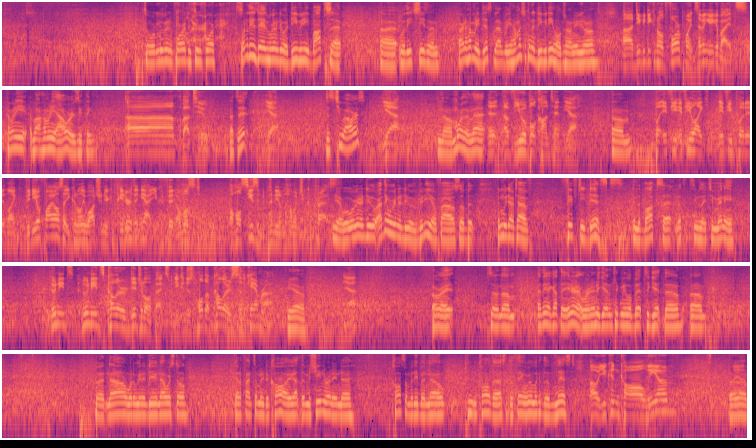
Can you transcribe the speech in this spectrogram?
So we're moving forward to season four. One of these days we're gonna do a DVD box set uh, with each season. I don't know how many discs that would be. How much can a DVD hold, Johnny? You know? Uh, DVD can hold 4.7 gigabytes. How many? About how many hours do you think? Um, about two. That's it? Yeah. Just two hours? Yeah. No, more than that. Uh, of viewable content. Yeah. Um, But if you if you like if you put it like video files that you can only watch on your computer, then yeah, you could fit almost a whole season depending on how much you compress. Yeah, well, we're gonna do. I think we're gonna do a video file. So, but then we'd have to have 50 discs in the box set. That seems like too many. Who needs who needs color digital effects when you can just hold up colors to the camera? Yeah. Yeah. All right. So, um, I think I got the internet running again. It took me a little bit to get though. Um, but now, what are we gonna do? Now we're still gotta find somebody to call. I got the machine running to call somebody, but now who to call? Though that's the thing. We're gonna look at the list. Oh, you can call Liam. Oh yeah.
